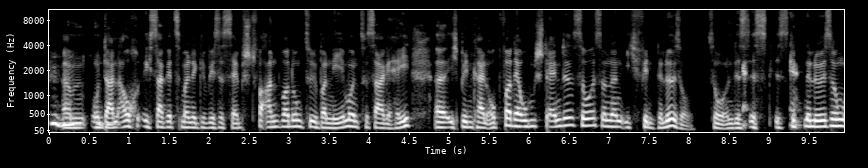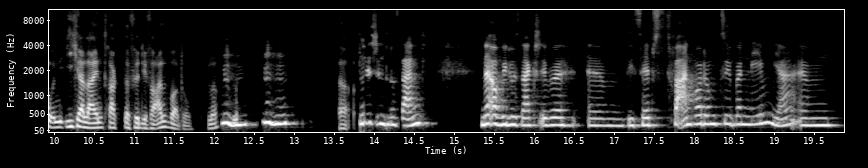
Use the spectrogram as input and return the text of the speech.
Mhm. Ähm, und dann auch, ich sage jetzt mal, eine gewisse Selbstverantwortung zu übernehmen und zu sagen, hey, äh, ich bin kein Opfer der Umstände, so, sondern ich finde eine Lösung. So, und es, es, es Ja. gibt eine Lösung und ich allein trage dafür die Verantwortung. Ne? Mhm. Mhm. Ja, Das ist interessant. Ne, auch wie du sagst, eben ähm, die Selbstverantwortung zu übernehmen, ja. Ähm,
